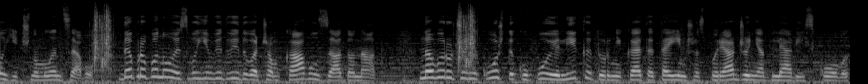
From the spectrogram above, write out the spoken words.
аналогічну млинцеву, де пропонує своїм відвідувачам каву за донат. На виручені кошти купує ліки, турнікети та інше спорядження для військових.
